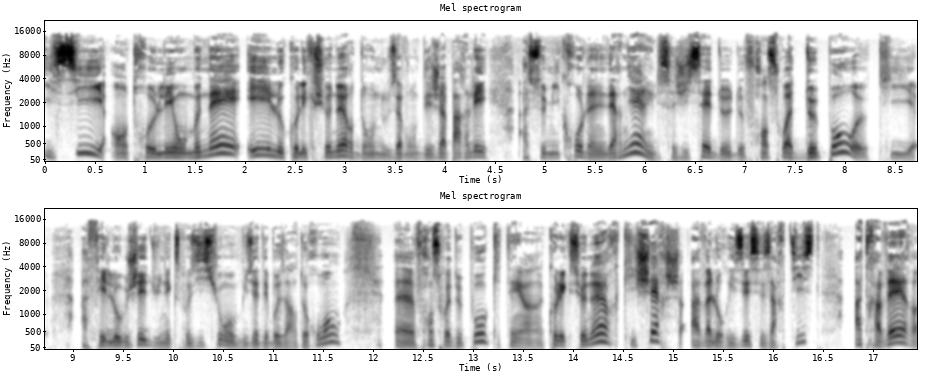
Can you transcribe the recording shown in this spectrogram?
ici entre Léon Monet et le collectionneur dont nous avons déjà parlé à ce micro l'année dernière. Il s'agissait de, François Depeau, euh, qui a fait l'objet d'une exposition au Musée des Beaux-Arts de Rouen. Euh, François Depeau, qui était un collectionneur qui cherche à valoriser ses artistes à travers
